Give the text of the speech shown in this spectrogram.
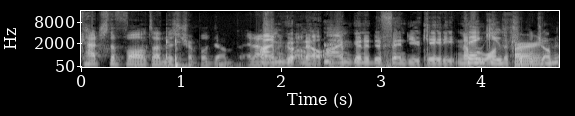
catch the fault on this triple jump, and I I'm was go- like, no. I'm going to defend you, Katie. Number Thank one, you, the triple jump,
